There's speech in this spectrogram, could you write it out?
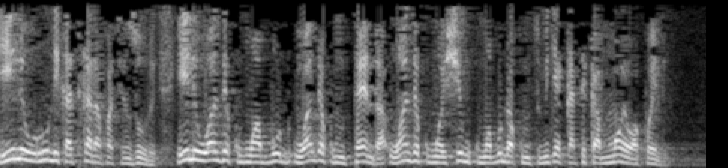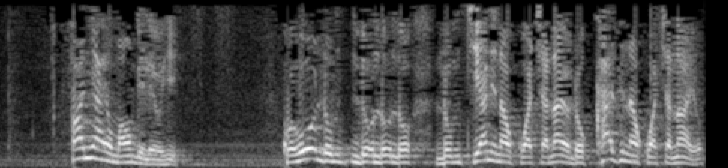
Ili urudi katika nafasi nzuri. Ili uanze kumwabudu uanze kumpenda uanze kumheshimu kumwabudu na kumtumikia katika moyo wa kweli fanya hayo maombi leo hii. Kwa huo ndo, ndo, ndo, ndo, ndo mtihani na nayo ndo kazi na kuacha nayo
